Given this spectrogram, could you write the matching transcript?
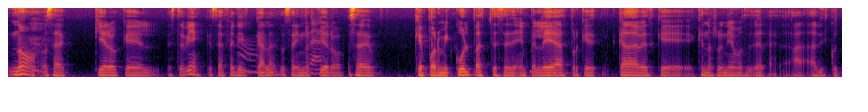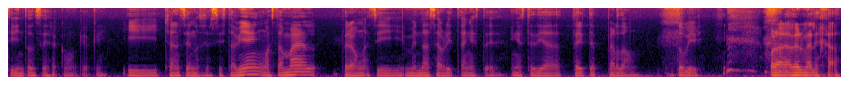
no, o sea, quiero que él esté bien, que sea feliz, ah, o sea, y no quiero, o sea, que por mi culpa esté en peleas, porque cada vez que, que nos reuníamos era a, a, discutir, entonces era como que, ok, y chance no sé si está bien o está mal, pero aún así me nace ahorita en este, en este día pedirte perdón, tú Vivi, por haberme alejado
